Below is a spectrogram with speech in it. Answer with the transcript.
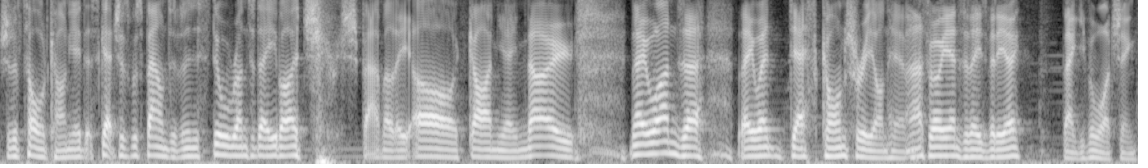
should have told Kanye that Skechers was founded and is still run today by a Jewish family. Oh, Kanye, no. No wonder they went DEFCON 3 on him. And that's where we end today's video. Thank you for watching.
